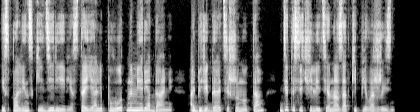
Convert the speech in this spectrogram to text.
Исполинские деревья стояли плотными рядами, оберегая тишину там, где тысячелетия назад кипела жизнь.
